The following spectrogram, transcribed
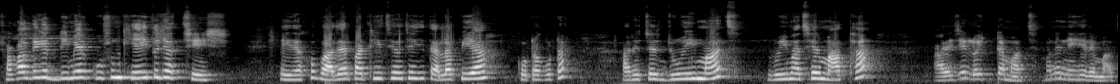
সকাল থেকে ডিমের কুসুম খেয়েই তো যাচ্ছিস। এই দেখো বাজার পাঠিয়েছে হচ্ছে এই যে তেলাপিয়া কোটা কোটা আর হচ্ছে রুই মাছ রুই মাছের মাথা আর এই যে লইট্টা মাছ মানে নেহেরে মাছ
